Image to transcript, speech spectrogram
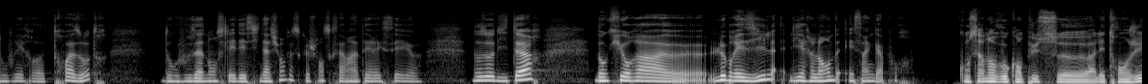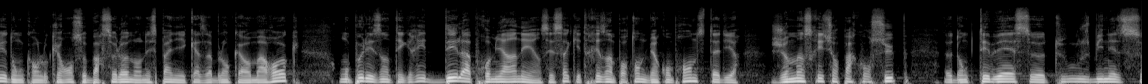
ouvrir euh, trois autres. Donc je vous annonce les destinations parce que je pense que ça va intéresser euh, nos auditeurs. Donc il y aura euh, le Brésil, l'Irlande et Singapour. Concernant vos campus euh, à l'étranger, donc en l'occurrence Barcelone en Espagne et Casablanca au Maroc, on peut les intégrer dès la première année. Hein. C'est ça qui est très important de bien comprendre, c'est-à-dire je m'inscris sur Parcoursup, donc TBS, euh, Toulouse Business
